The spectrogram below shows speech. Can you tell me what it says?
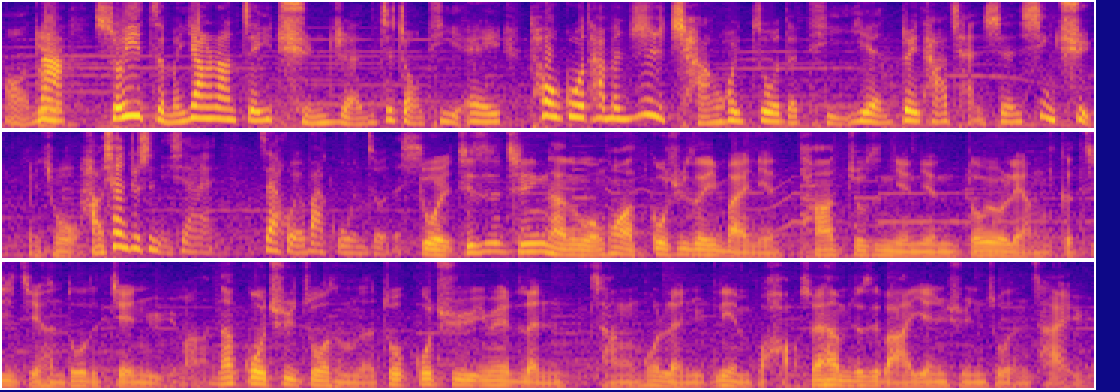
哦，那所以怎么样让这一群人这种 TA 透过他们日常会做的体验，对他产生兴趣？没错。好像就是你现在在洄游吧顾问做的事。对，其实七星潭的文化过去这一百年，它就是年年都有两个季节很多的煎鱼嘛。那过去做什么呢？做过去因为冷藏或冷链不好，所以他们就是把它烟熏做成柴鱼。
